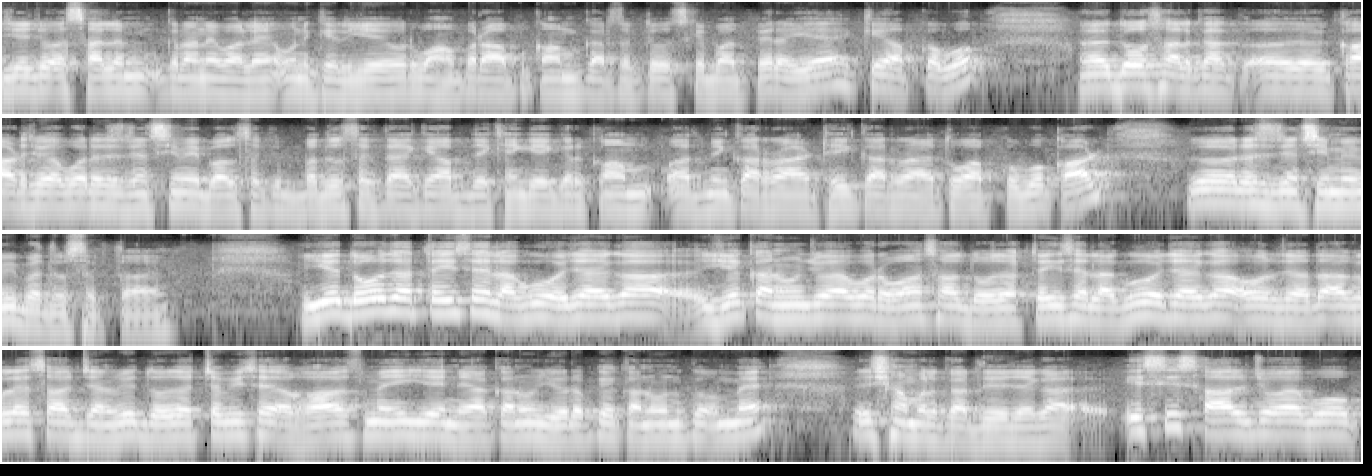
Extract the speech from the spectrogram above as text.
ये जो असालम कराने वाले हैं, उनके लिए, और वहाँ पर आप काम कर सकते हो। उसके बाद फिर यह है कि आपका वो दो साल का कार्ड जो है वो रेजिडेंसी में बदल सक, बदल सकता है कि आप देखेंगे, अगर काम आदमी कर रहा है, ठीक कर रहा है तो आपको वो कार्ड रेजिडेंसी में भी बदल सकता है। ये 2023 से लागू हो जाएगा। ये कानून जो है वो रवा साल 2023 से लागू हो जाएगा और ज़्यादा अगले साल जनवरी 2024 से आगाज़ में ही ये नया कानून, यूरोप के कानून को में शामिल कर दिया जाएगा। इसी साल जो है वो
